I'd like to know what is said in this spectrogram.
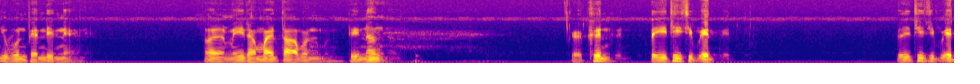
อยู่บนแผ่นดินเนี่ยมีทำไมตาบนที่หนึ่งเกิดขึ้น ปีที่สิบเอ็ดปีที่สิบเอ็ด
